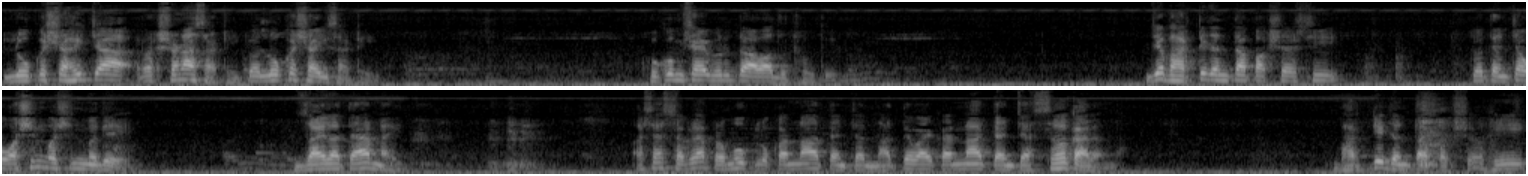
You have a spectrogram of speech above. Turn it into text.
लोकशाहीच्या रक्षणासाठी किंवा लोकशाहीसाठी हुकुमशाही विरुद्ध आवाज उठवतील जे भारतीय जनता पक्षाशी किंवा त्यांच्या वॉशिंग मशीनमध्ये जायला तयार नाहीत. अशा सगळ्या प्रमुख लोकांना त्यांच्या नातेवाईकांना त्यांच्या सहकाऱ्यांना भारतीय जनता पक्ष ही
